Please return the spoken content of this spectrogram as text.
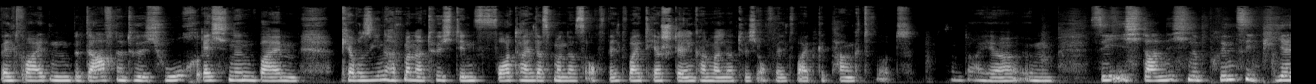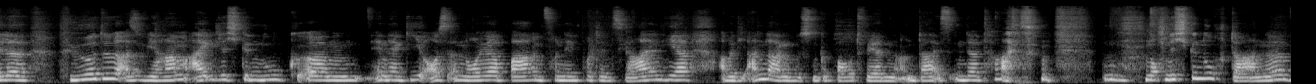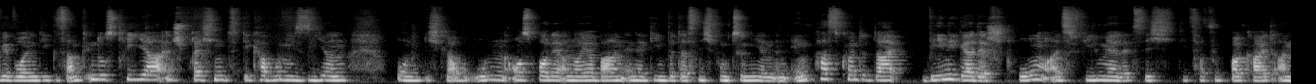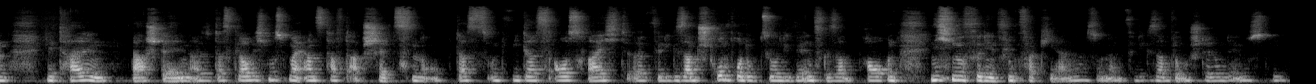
weltweiten Bedarf natürlich hochrechnen. Beim Kerosin hat man natürlich den Vorteil, dass man das auch weltweit herstellen kann, weil natürlich auch weltweit getankt wird. Von daher ähm, sehe ich da nicht eine prinzipielle Hürde. Also wir haben eigentlich genug ähm, Energie aus Erneuerbaren von den Potenzialen her, aber die Anlagen müssen gebaut werden. Und da ist in der Tat noch nicht genug da. Ne? Wir wollen die Gesamtindustrie ja entsprechend dekarbonisieren. Und ich glaube, ohne Ausbau der erneuerbaren Energien wird das nicht funktionieren. Ein Engpass könnte da weniger der Strom als vielmehr letztlich die Verfügbarkeit an Metallen darstellen. Also das, glaube ich, muss man ernsthaft abschätzen, ob das und wie das ausreicht äh, für die Gesamtstromproduktion, die wir insgesamt brauchen. Nicht nur für den Flugverkehr, ne, sondern für die gesamte Umstellung der Industrie.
